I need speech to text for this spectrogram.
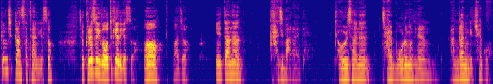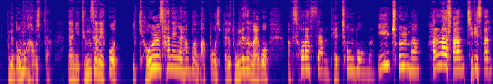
끔찍한 사태 아니겠어? 자 그래서 이거 어떻게 해야 되겠어? 어 맞아 일단은 가지 말아야 돼 겨울산은 잘 모르면 그냥 안 가는 게 최고 근데 너무 가고 싶다 난 이 등산의 꽃 이 겨울 산행을 한번 맛보고 싶다. 그 동네산 말고 막 설화산, 대청봉, 막 일출, 막 한라산, 지리산,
